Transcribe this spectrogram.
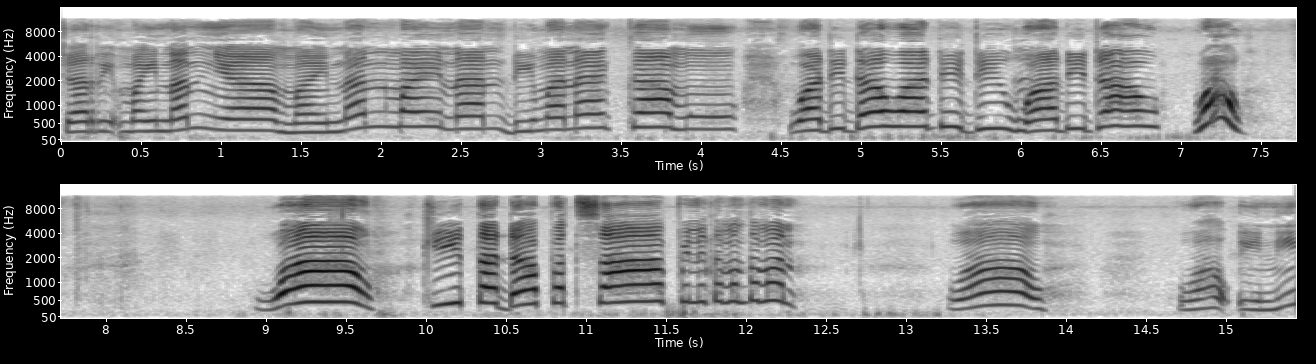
Cari mainannya, mainan-mainan di mana kamu? Wadidaw, wadidi, wadidaw. Wow. Wow, kita dapat sapi nih teman-teman wow wow ini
